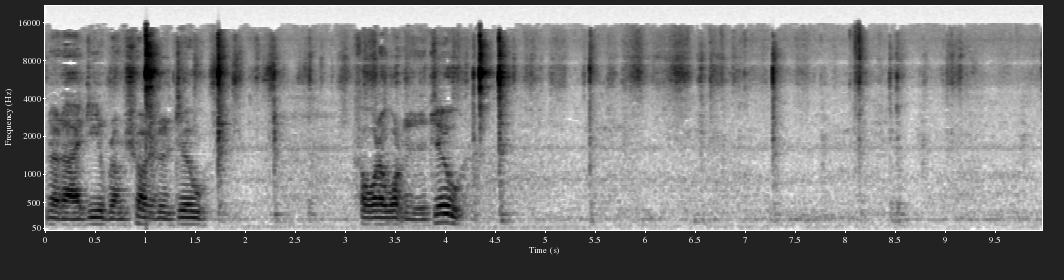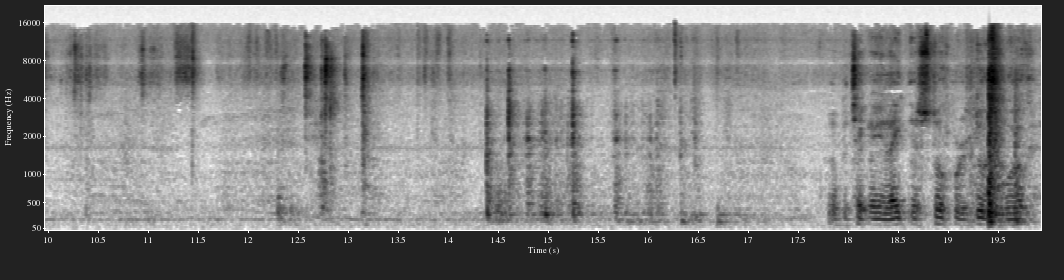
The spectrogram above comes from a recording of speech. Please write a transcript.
Not ideal but I'm sure it'll do for what I wanted to do. I don't particularly like this stuff but it does work.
